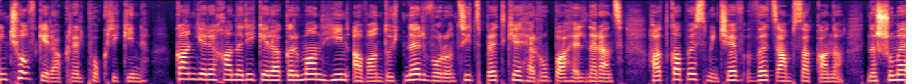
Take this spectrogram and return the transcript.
ինչով կերակրել փոքրիկին։ Կան երեխաների կերակրման հին ավանդույթներ, որոնցից պետք է հեռու պահել նրանց, հատկապես մինչև 6 ամսականը, նշում է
